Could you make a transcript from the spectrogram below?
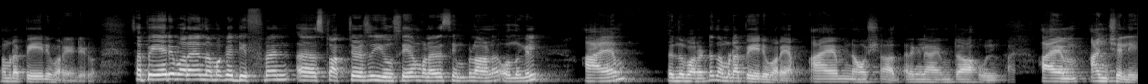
നമ്മുടെ പേര് പറയേണ്ടി വരും. സോ പേര് പറയാൻ നമുക്ക് ഡിഫറെന്റ് സ്ട്രക്ചേഴ്സ് യൂസ് ചെയ്യാൻ വളരെ സിമ്പിളാണ് ഒന്നുകിൽ ഐ എം എന്ന് പറഞ്ഞിട്ട് നമ്മുടെ പേര് പറയാം. ഐ എം നൌഷാദ് അല്ലെങ്കിൽ I am Rahul I am Anjali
